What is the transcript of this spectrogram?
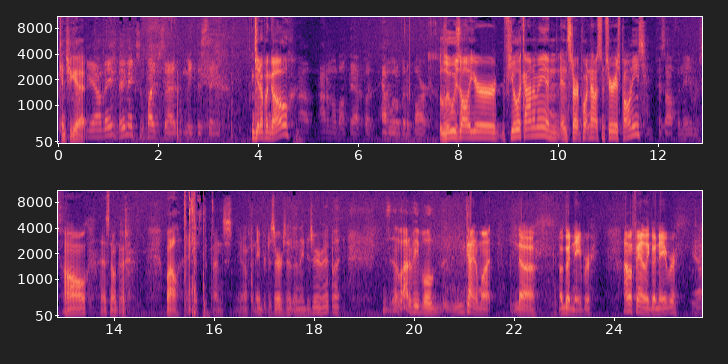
can you get? Yeah, they they make some pipes that make this thing. Get up and go. Uh, I don't know about that, but have a little bit of bark Lose all your fuel economy and and start putting out some serious ponies. and piss off the neighbors. Oh, that's no good. Well, I guess it depends. You know, if a neighbor deserves it, then they deserve it. But a lot of people kind of want uh, a good neighbor. I'm a fan of the good neighbor. Yeah.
